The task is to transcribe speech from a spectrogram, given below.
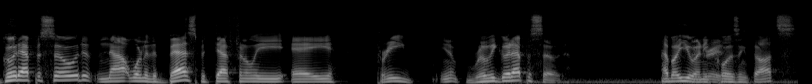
good episode. Not one of the best, but definitely a pretty, you know, really good episode. How about you? Any Agreed. closing thoughts?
